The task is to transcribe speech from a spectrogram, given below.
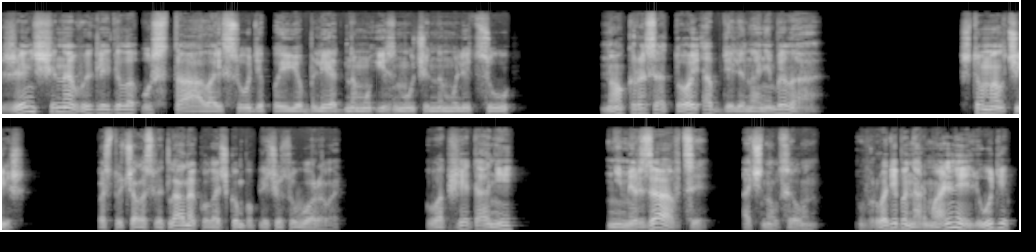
Женщина выглядела усталой, судя по ее бледному, измученному лицу. но красотой обделена не была. «Что молчишь?» — постучала Светлана кулачком по плечу Суворова. «Вообще-то они не мерзавцы», — очнулся он. «Вроде бы нормальные люди».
